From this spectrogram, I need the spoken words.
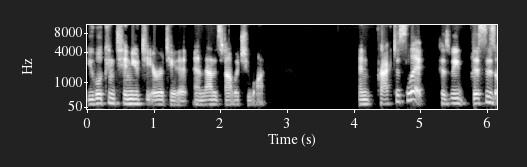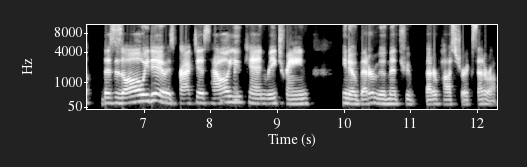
you will continue to irritate it and that is not what you want. And practice lit because we this is this is all we do is practice how you can retrain you know, better movement through better posture, etc.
